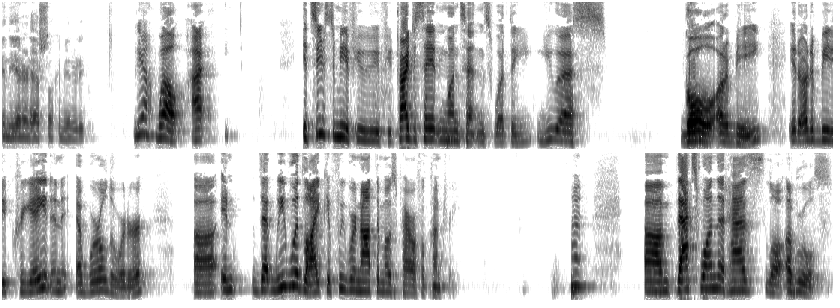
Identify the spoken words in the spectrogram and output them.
in the international community? Yeah, well, I, it seems to me if you if you tried to say it in one sentence, what the U.S. goal ought to be it ought to be to create an, a world order uh, in, that we would like if we were not the most powerful country. Um, that's one that has law uh, rules,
